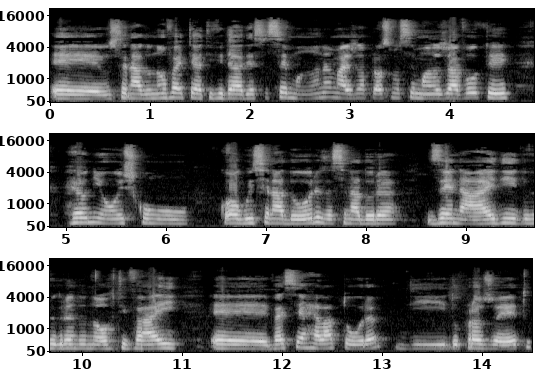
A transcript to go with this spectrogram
é, o Senado não vai ter atividade essa semana, mas na próxima semana já vou ter reuniões com, com alguns senadores. A senadora Zenaide, do Rio Grande do Norte, vai, é, vai ser a relatora de, do projeto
